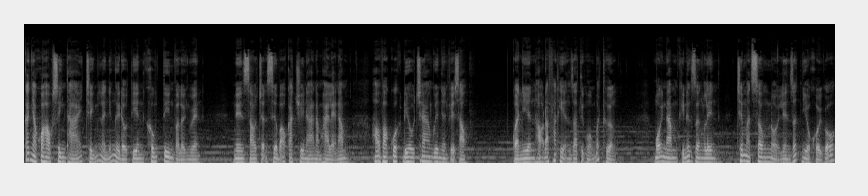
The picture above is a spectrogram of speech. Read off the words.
Các nhà khoa học sinh thái chính là những người đầu tiên không tin vào lời nguyền – nên sau trận siêu bão Katrina năm 2005, họ vào cuộc điều tra nguyên nhân phía sau. Quả nhiên họ đã phát hiện ra tình huống bất thường. Mỗi năm khi nước dâng lên, trên mặt sông nổi lên rất nhiều khối gỗ.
